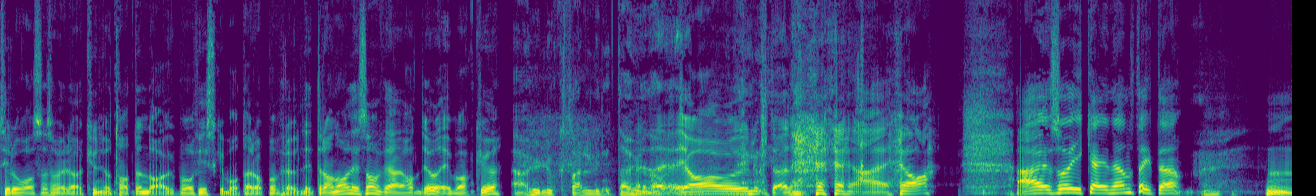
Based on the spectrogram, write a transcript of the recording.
til Åse selvfølgelig, jeg kunne jo tatt en dag på fiskebåt der oppe og prøvd litt nå, liksom, for jeg hadde jo det i bakhuet. Ja, hun lukta lunta, hun da. Ja, hun lukta det. Nei, ja. Nei, så gikk jeg inn igjen, så tenkte jeg hmm,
